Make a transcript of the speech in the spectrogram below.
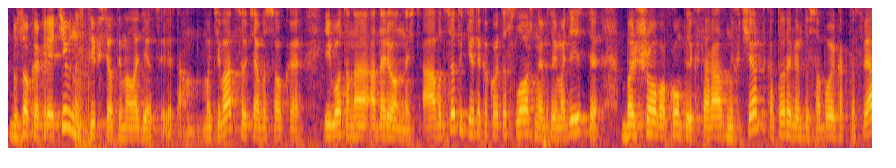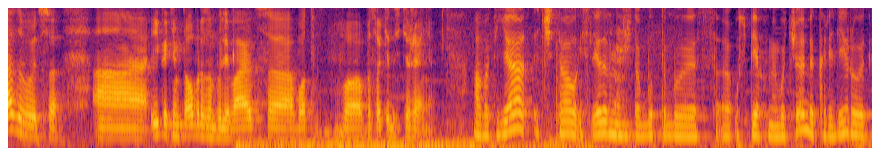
высокая креативность, и все, ты молодец, или там мотивация у тебя высокая, и вот она одаренность. А вот все-таки это какое-то сложное взаимодействие большого комплекса разных черт, которые между собой как-то связываются а, и каким-то образом выливаются вот в высокие достижения. А вот я читал исследование, что будто бы с э, успехами в учебе коррелируют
